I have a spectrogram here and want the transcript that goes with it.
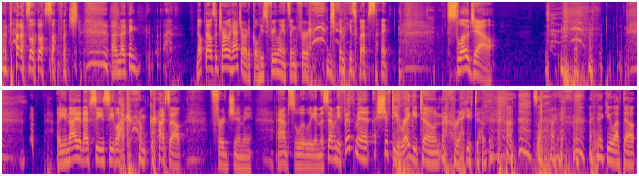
I thought I was a little selfish. And I think Nope, that was a Charlie Hatch article. He's freelancing for Jimmy's website. Slow Jow. a United FCC locker room cries out for Jimmy. Absolutely. In the 75th minute, a shifty reggaeton. reggaeton. Sorry, I think you left out.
